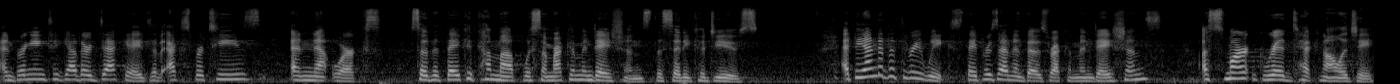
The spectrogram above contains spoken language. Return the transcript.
and bringing together decades of expertise and networks so that they could come up with some recommendations the city could use. At the end of the three weeks, they presented those recommendations a smart grid technology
